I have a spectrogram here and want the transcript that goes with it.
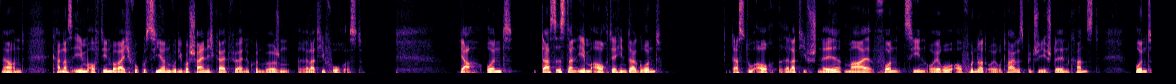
Ja, und kann das eben auf den Bereich fokussieren, wo die Wahrscheinlichkeit für eine Conversion relativ hoch ist. Ja, und das ist dann eben auch der Hintergrund, dass du auch relativ schnell mal von 10 Euro auf 100 Euro Tagesbudget stellen kannst und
